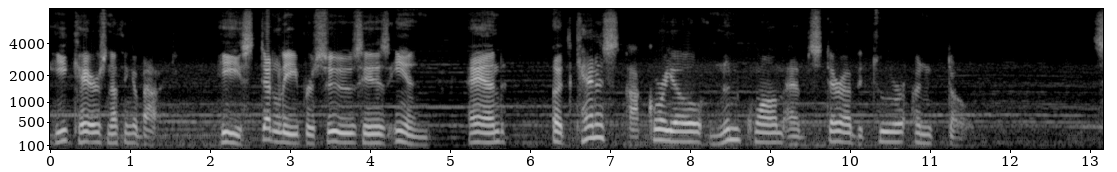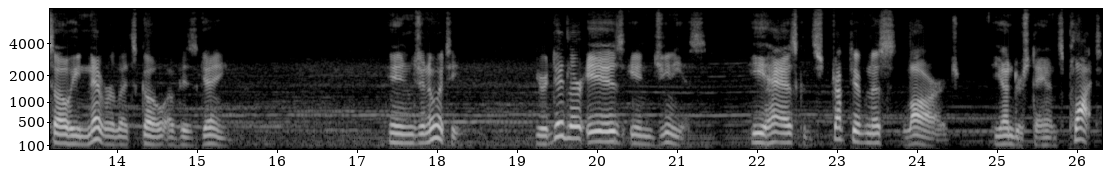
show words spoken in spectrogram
he cares nothing about it. He steadily pursues his end, and ut canis a nunquam absterabitur uncto. So he never lets go of his game. Ingenuity. Your diddler is ingenious. He has constructiveness large. He understands plot.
